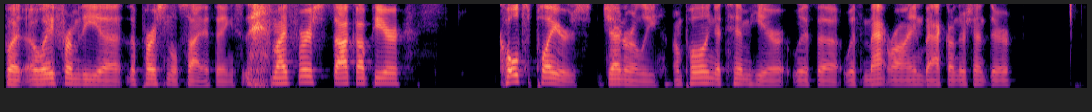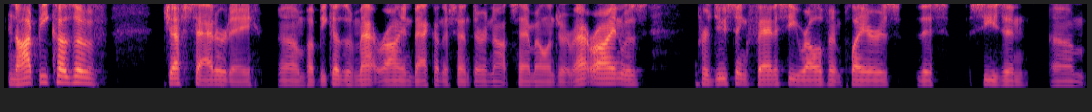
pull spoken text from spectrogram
but away from the uh the personal side of things, my first stock up here, Colts players generally. I'm pulling a Tim here with uh with Matt Ryan back under center, not because of Jeff Saturday, um, but because of Matt Ryan back under center and not Sam Ehlinger. Matt Ryan was producing fantasy relevant players this season. Um,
